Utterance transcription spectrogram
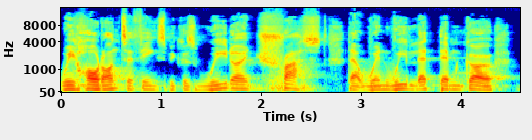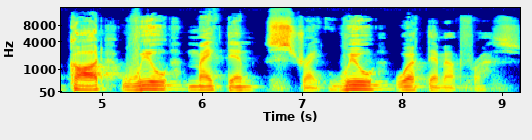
We hold on to things because we don't trust that when we let them go, God will make them straight, will work them out for us.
